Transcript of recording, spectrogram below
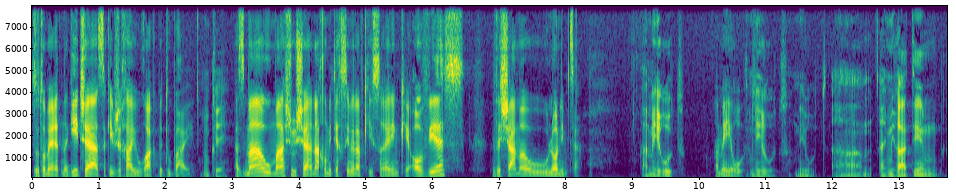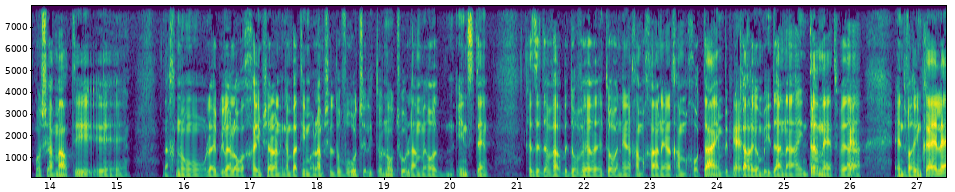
זאת אומרת, נגיד שהעסקים שלך היו רק בדובאי. אוקיי. אז מהו משהו שאנחנו מתייחסים אליו כישראלים כ-obvious, ושם הוא לא נמצא? המהירות, המהירות. מהירות, מהירות. האמירתים, כמו שאמרתי, אה, אנחנו, אולי בגלל אורח חיים שלנו, אני גם באתי מעולם של דוברות, של עיתונות, שהוא עולם מאוד אינסטנט. כזה דבר בדובר, טוב, אני אענה לך מחר, אני אענה לך מחרתיים, בעיקר היום בעידן האינטרנט, כן. ואין דברים כאלה.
